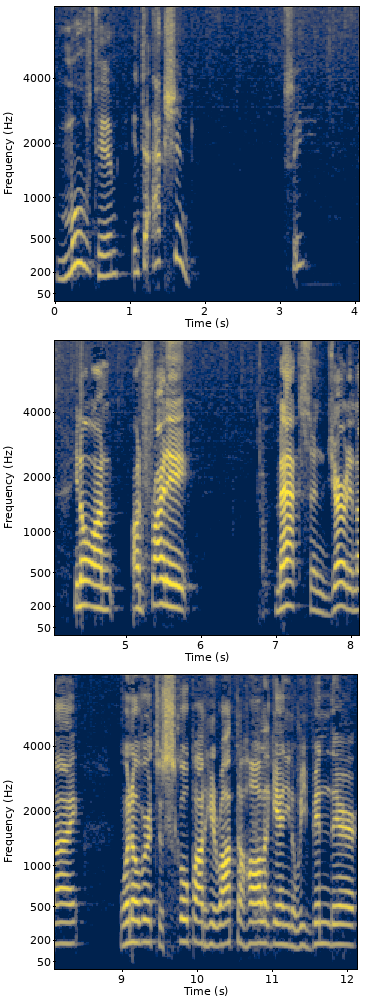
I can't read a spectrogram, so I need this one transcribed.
moved him into action. See? You know, on, on Friday, Max and Jared and I went over to scope out Hirata Hall again. You know, we've been there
